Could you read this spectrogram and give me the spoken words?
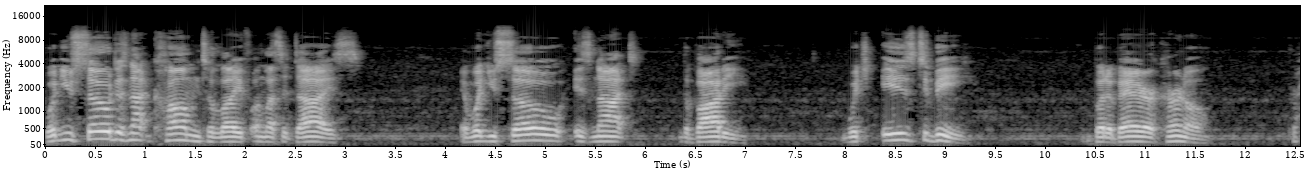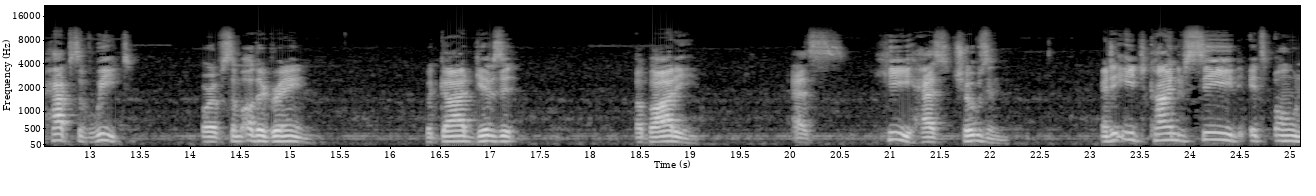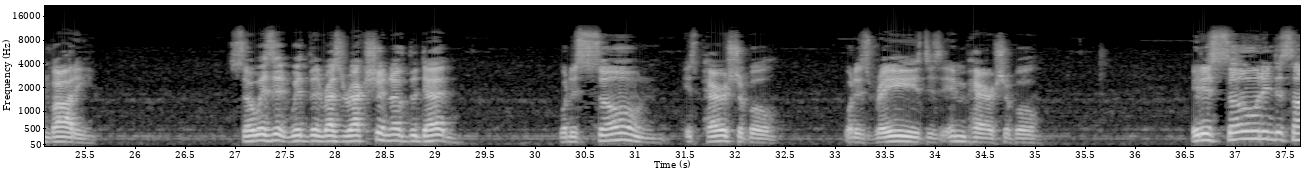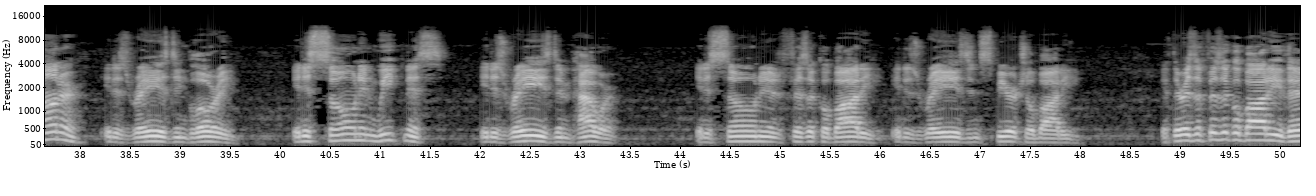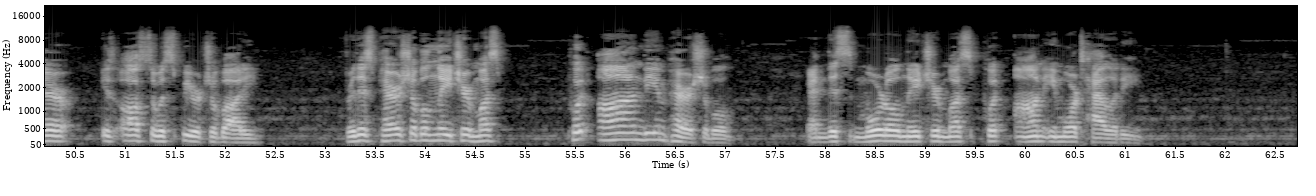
What you sow does not come to life unless it dies. And what you sow is not the body, which is to be, but a bare kernel, perhaps of wheat or of some other grain. But God gives it a body as He has chosen and to each kind of seed its own body. So is it with the resurrection of the dead. What is sown is perishable, what is raised is imperishable. It is sown in dishonor, it is raised in glory. It is sown in weakness, it is raised in power. It is sown in a physical body, it is raised in spiritual body. If there is a physical body, there is also a spiritual body. For this perishable nature must put on the imperishable, and this mortal nature must put on immortality.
